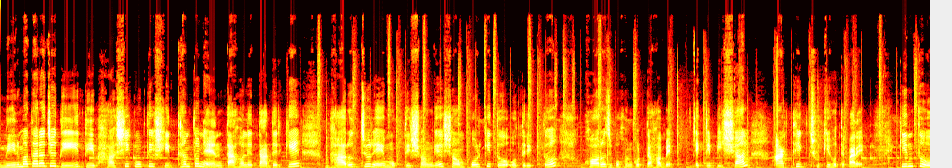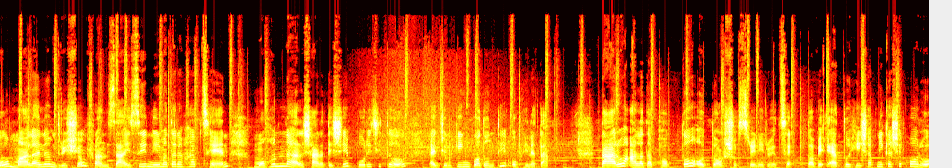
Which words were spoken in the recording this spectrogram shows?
নির্মাতারা যদি দ্বিভাষিক মুক্তির সিদ্ধান্ত নেন, তাহলে তাদেরকে ভারত জুড়ে মুক্তির সঙ্গে সম্পর্কিত অতিরিক্ত খরচ বহন করতে হবে। একটি বিশাল আর্থিক ঝুঁকি হতে পারে। কিন্তু মালায়ালাম দৃশ্যম ফ্রাঞ্চাইজির নির্মাতারা ভাবছেন, মোহনলাল সারা দেশে পরিচিত একজন কিংবদন্তি অভিনেতা তারও আলাদা ভক্ত ও দর্শক শ্রেণী রয়েছে তবে এত হিসাব নিকাশের পরও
